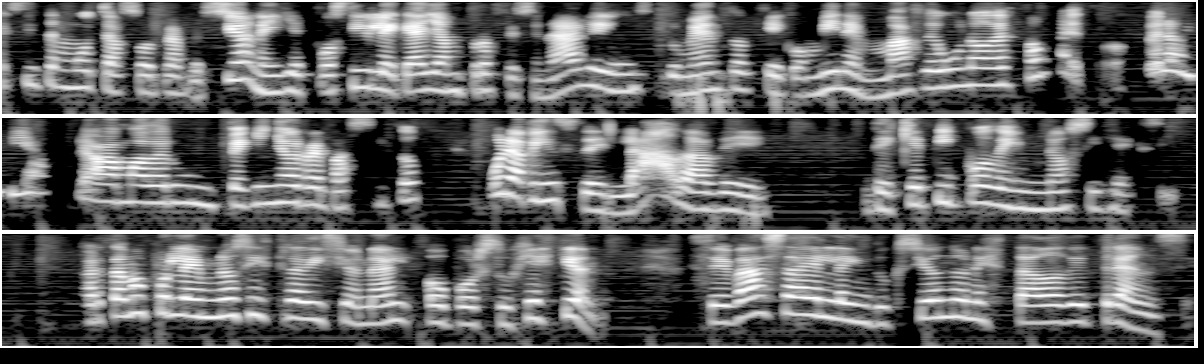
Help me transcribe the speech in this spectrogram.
existen muchas otras versiones y es posible que hayan profesionales e instrumentos que combinen más de uno de estos métodos, pero hoy día le vamos a dar un pequeño repasito, una pincelada de, de qué tipo de hipnosis existe. Partamos por la hipnosis tradicional o por sugestión. Se basa en la inducción de un estado de trance.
